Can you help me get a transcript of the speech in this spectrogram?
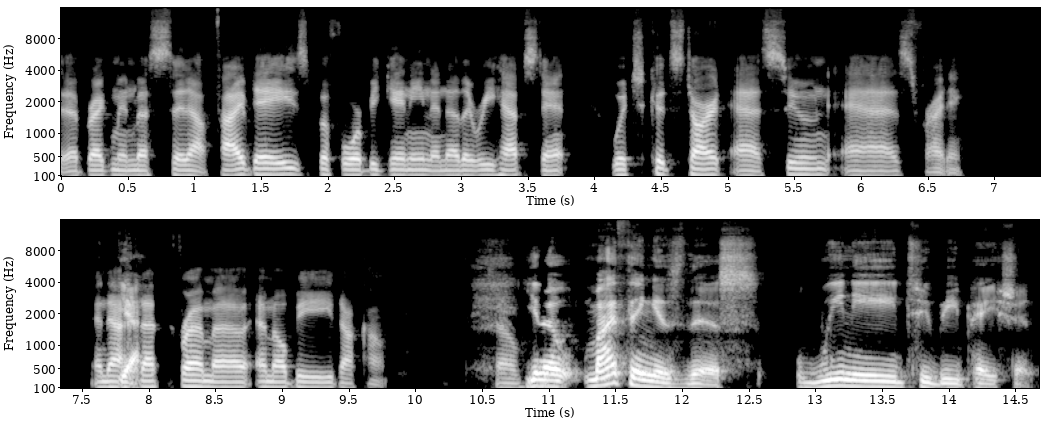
uh, Bregman must sit out five days before beginning another rehab stint, which could start as soon as Friday. And that, yeah. that's from uh, MLB.com. So, you know, my thing is this we need to be patient.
